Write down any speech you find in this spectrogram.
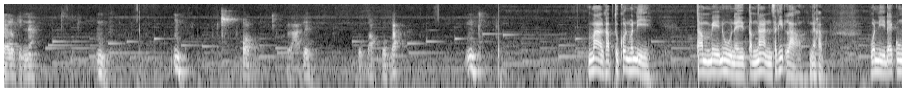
แล้วเรากินนะ อืมอืมออกหลาดเลยบุบบับบุบบับอืมมากครับทุกคนวันนี้ทำเมนูในตำนานสกิดลาวนะครับ วันนี้ได้กุ้ง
